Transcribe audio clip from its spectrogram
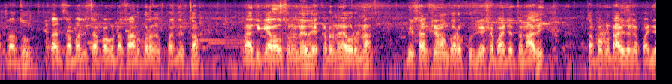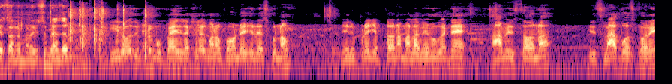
అట్లా వద్దు. దానికి సంబంధించి తప్పకుండా సానుకూలంగా స్పందిస్తాం. రాజకీయాలు అవసరం లేదు. ఎక్కడున్నా ఎవరున్నా మీ సంక్షేమం కొరకు కృషి చేసే బాధ్యత నాది. తప్పకుండా ఆ విధంగా పనిచేస్తానని మనం ఇస్తాం మీ అందరూ ఈరోజు ఇప్పుడు ముప్పై ఐదు లక్షలకు మనం ఫౌండేషన్ వేసుకున్నాం. నేను ఇప్పుడే చెప్తా ఉన్నా మళ్ళీ మేము కంటే హామీ ఇస్తా ఉన్నా. ఇది స్లాబ్ పోసుకొని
